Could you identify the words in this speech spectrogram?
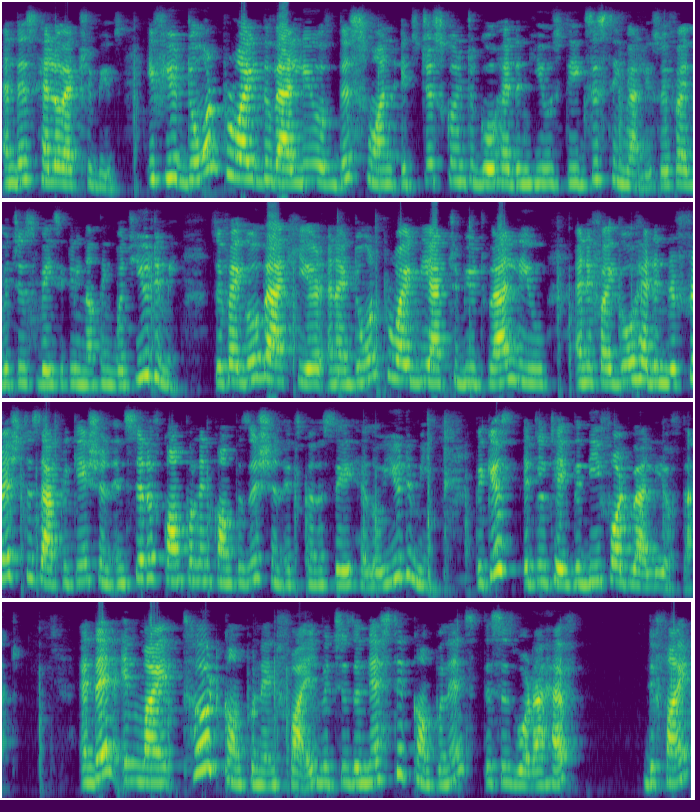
and this hello attributes. If you don't provide the value of this one, it's just going to go ahead and use the existing value. So if I, which is basically nothing but Udemy. So if I go back here and I don't provide the attribute value, and if I go ahead and refresh this application, instead of component composition, it's going to say hello Udemy because it will take the default value of that. And then in my third component file, which is the nested components, this is what I have defined.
